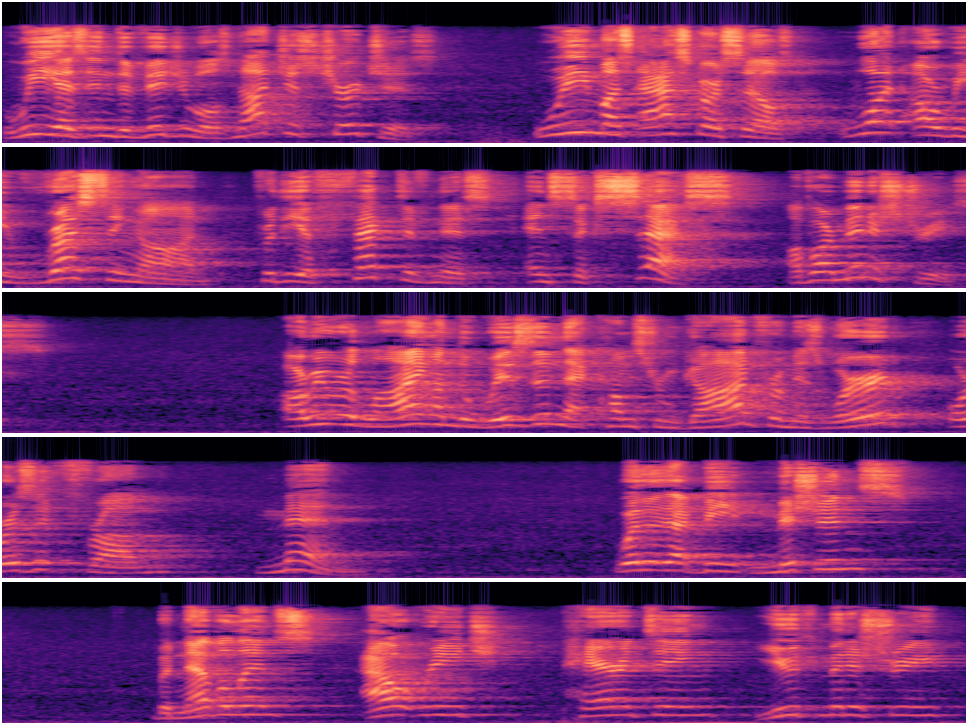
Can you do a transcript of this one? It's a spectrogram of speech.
We as individuals, not just churches, we must ask ourselves, what are we resting on for the effectiveness and success of our ministries? Are we relying on the wisdom that comes from God, from His Word, or is it from men? Whether that be missions, benevolence, outreach, parenting, youth ministry,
